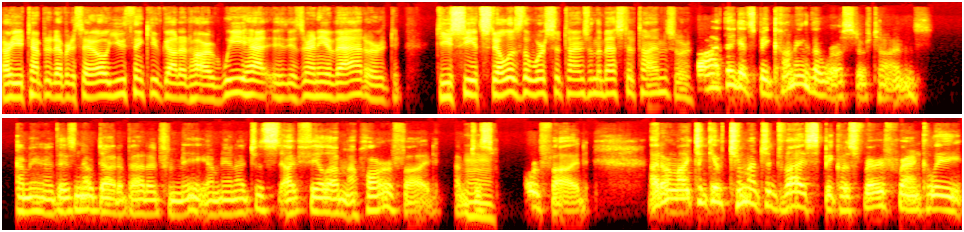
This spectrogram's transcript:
are you tempted ever to say, oh, you think you've got it hard? We had, is there any of that? Or do you see it still as the worst of times and the best of times? Or well, I think it's becoming the worst of times. I mean, there's no doubt about it for me. I mean, I just, I feel I'm horrified. I'm mm. just horrified. I don't like to give too much advice because, very frankly,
